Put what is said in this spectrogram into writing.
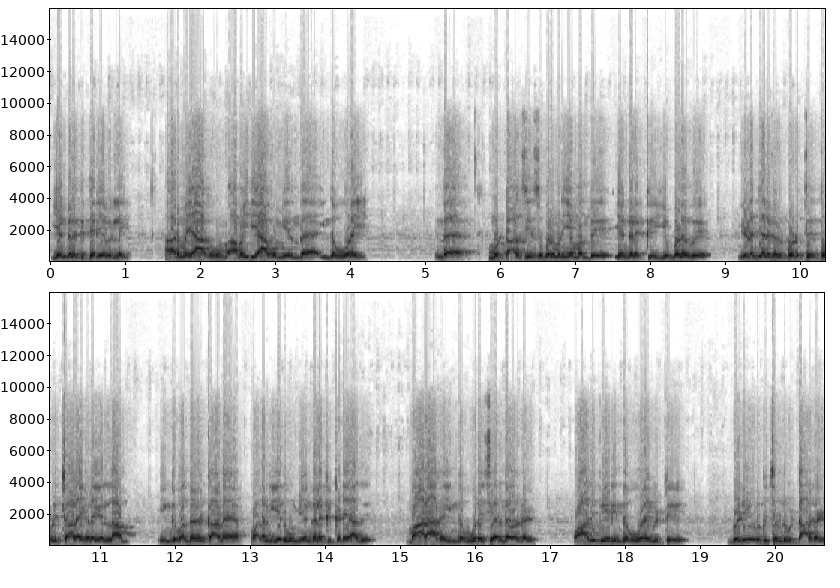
எங்களுக்கு தெரியவில்லை. அருமையாகவும் அமைதியாகவும் இருந்த இந்த ஊரை இந்த முட்டாள் சி. சுப்பிரமணியம் வந்து எங்களுக்கு இவ்வளவு இடைஞ்சல்கள் கொடுத்து தொழிற்சாலைகளை எல்லாம் இங்கு வந்ததற்கான பலன் எதுவும் எங்களுக்கு கிடையாது. மாறாக இந்த ஊரை சேர்ந்தவர்கள் பாதி பேர் இந்த ஊரை விட்டு வெளியூருக்கு சென்று விட்டார்கள்.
